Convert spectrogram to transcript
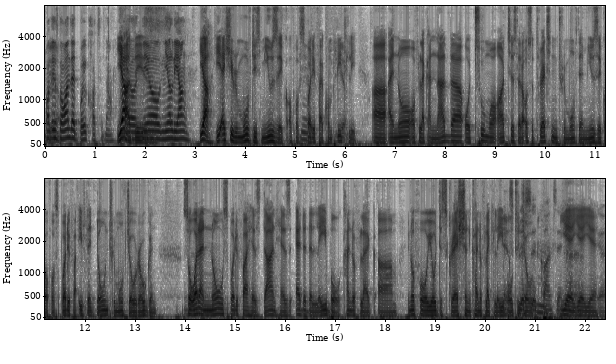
well, there's the one that boycotted now. Yeah, Neil, Neil, Neil Young. Yeah, he actually removed his music off of Spotify completely. Uh, I know of like another or two more artists that are also threatening to remove their music off of Spotify if they don't remove Joe Rogan. So what I know Spotify has done has added a label, kind of like um, you know, for your discretion, kind of like label to Joe. Explicit content. Yeah, kinda, yeah, yeah.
